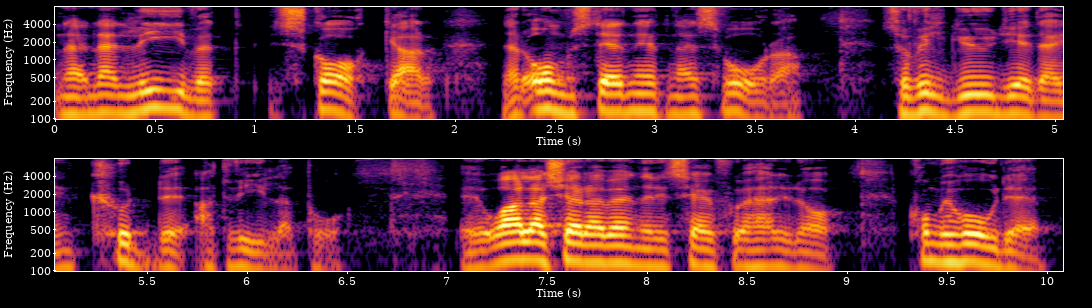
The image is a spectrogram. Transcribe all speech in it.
när, när livet skakar, när omständigheterna är svåra, så vill Gud ge dig en kudde att vila på. Eh, och alla kära vänner i Sävsjö här idag, kom ihåg det.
